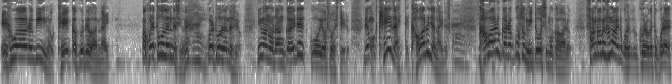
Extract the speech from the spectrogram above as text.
FRB の計画ではない。まあこれ当然ですよね。はい、これ当然ですよ。今の段階でこう予想している。でも経済って変わるじゃないですか。はい、変わるからこそ見通しも変わる。3ヶ月前とか比べてこれ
